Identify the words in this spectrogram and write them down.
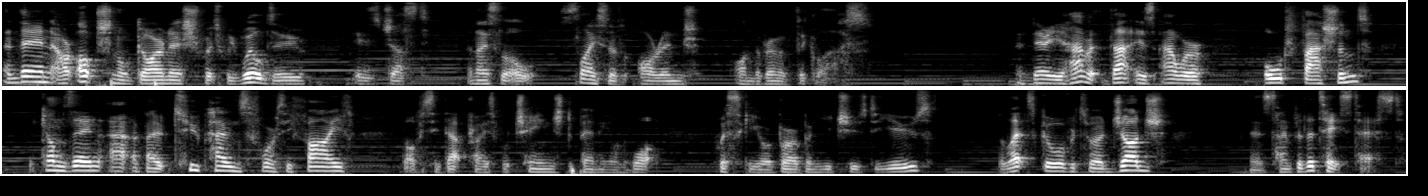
And then our optional garnish, which we will do, is just a nice little slice of orange on the rim of the glass. And there you have it. That is our old fashioned. It comes in at about £2.45, but obviously that price will change depending on what whiskey or bourbon you choose to use. But let's go over to our judge, and it's time for the taste test.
